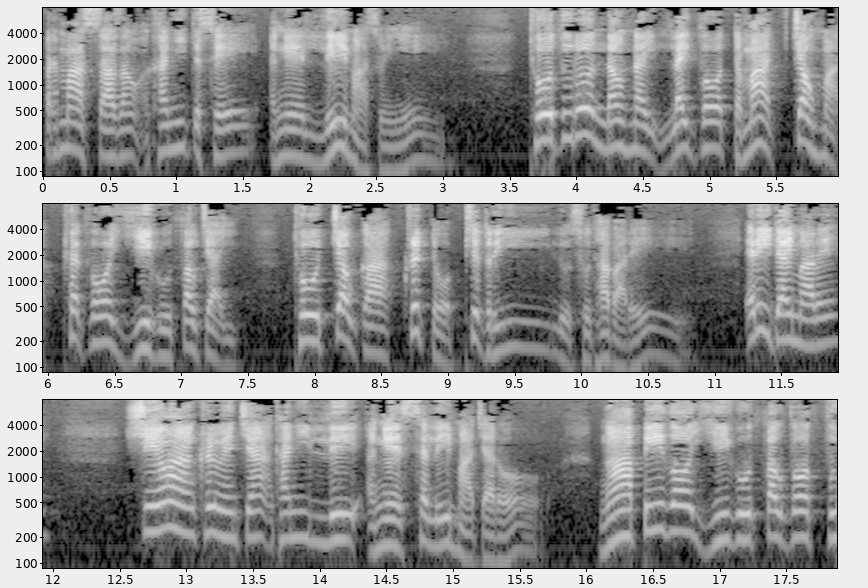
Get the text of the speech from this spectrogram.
ပထမစာဆောင်အခန်းကြီး30အငယ်၄မှာဆိုရင်ထိုသူတို့နောက်၌လိုက်သောဓမ္မကြောက်မှထွက်သောရေကိုတောက်ကြ၏ ထိုကြောက်ကခရစ်တော်ဖြစ်သည်လို့ဆိုထားပါတယ်အဲ့ဒီတိုင်းမှာပဲရှင်ယောဟန်ခရစ်ဝင်ကျမ်းအခန်းကြီး၄အငယ်၁၄မှာကြတော့ငါပေးသောရေကိုတောက်သောသူ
